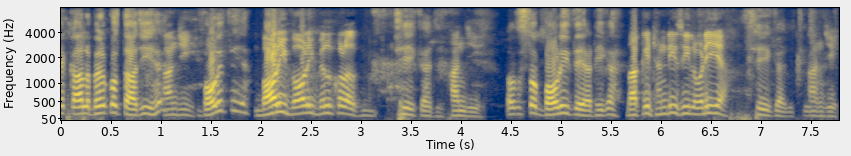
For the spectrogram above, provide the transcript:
ਇਹ ਕੱਲ ਬਿਲਕੁਲ ਤਾਜੀ ਹੈ। ਹਾਂਜੀ। ਬੌਲੀ ਤੇ ਆ? ਬੌਲੀ ਬੌਲੀ ਬਿਲਕੁਲ। ਠੀਕ ਆ ਜੀ। ਹਾਂਜੀ। ਲਓ ਦੋਸਤੋ ਬੌਲੀ ਤੇ ਆ ਠੀਕ ਆ? ਬਾਕੀ ਠੰਡੀ ਸੀਲ ਬੜੀ ਆ। ਠੀਕ ਆ ਜੀ ਠੀਕ ਹਾਂਜੀ।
